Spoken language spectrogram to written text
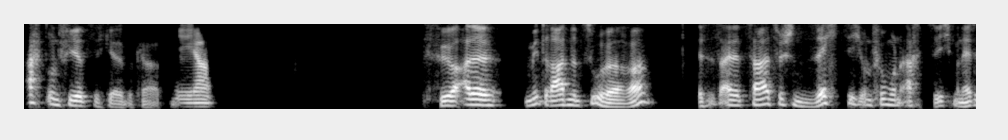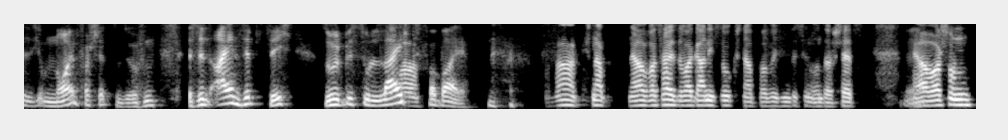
48 gelbe Karten. Ja. Für alle mitratenden Zuhörer, es ist eine Zahl zwischen 60 und 85. Man hätte sich um 9 verschätzen dürfen. Es sind 71, somit bist du leicht Ah. vorbei. Ah, knapp. Ja, was heißt aber gar nicht so knapp, habe ich ein bisschen unterschätzt. Ja, war schon,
